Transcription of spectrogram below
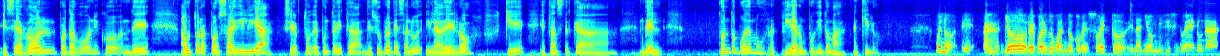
ese rol protagónico de autorresponsabilidad, ¿cierto? Desde el punto de vista de su propia salud y la de los que están cerca de él. ¿Cuándo podemos respirar un poquito más tranquilo? Bueno, eh, yo recuerdo cuando comenzó esto, el año 2019, en una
